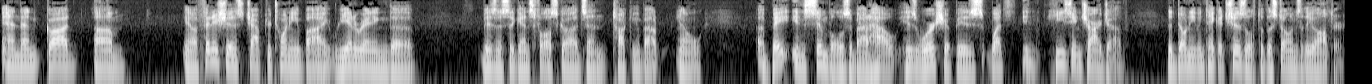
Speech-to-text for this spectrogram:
And then God, um, you know, finishes chapter 20 by reiterating the business against false gods and talking about, you know, a bait in symbols about how his worship is what he's in charge of. That don't even take a chisel to the stones of the altar.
